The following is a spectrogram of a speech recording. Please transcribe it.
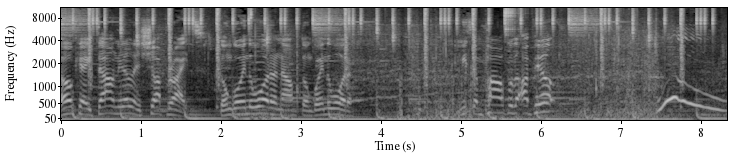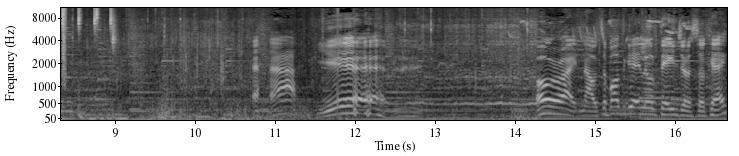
Okay, downhill and sharp right. Don't go in the water now. Don't go in the water. Need some power for the uphill. Woo! yeah. All right, now it's about to get a little dangerous, okay?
